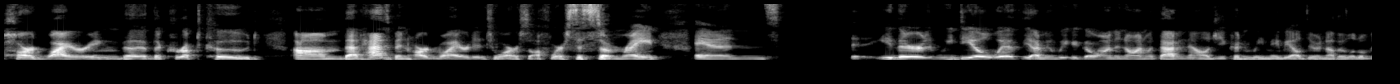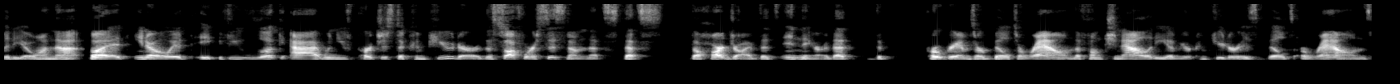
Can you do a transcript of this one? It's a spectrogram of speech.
hardwiring, the the corrupt code um, that has been hardwired into our software system, right? And either we deal with i mean we could go on and on with that analogy couldn't we maybe i'll do another little video on that but you know it, it, if you look at when you've purchased a computer the software system that's that's the hard drive that's in there that the programs are built around, the functionality of your computer is built around.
